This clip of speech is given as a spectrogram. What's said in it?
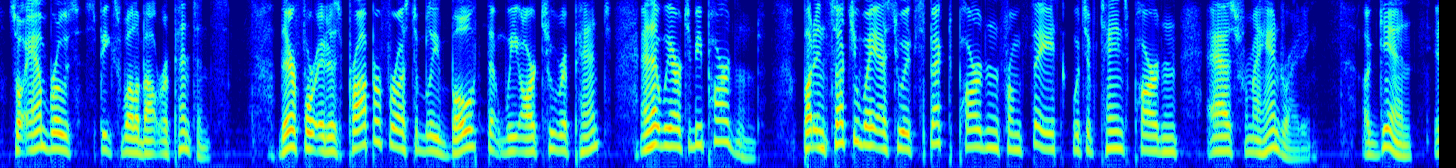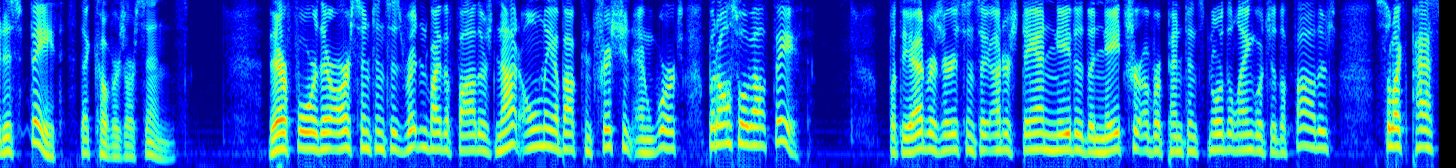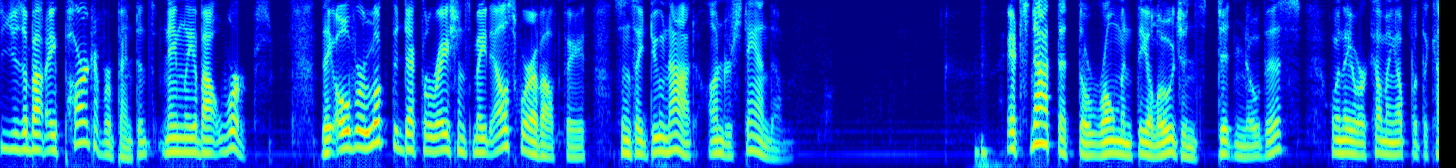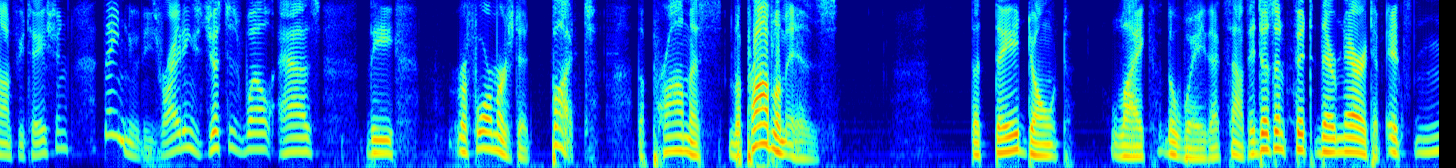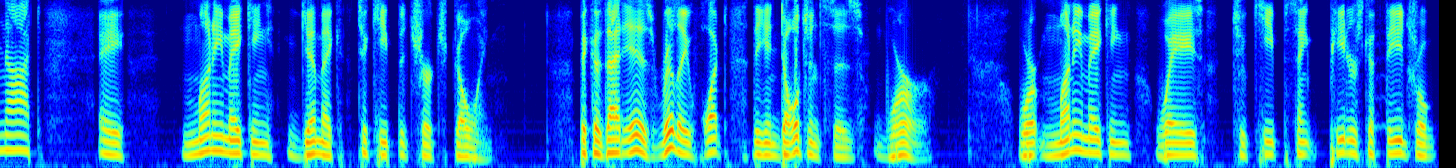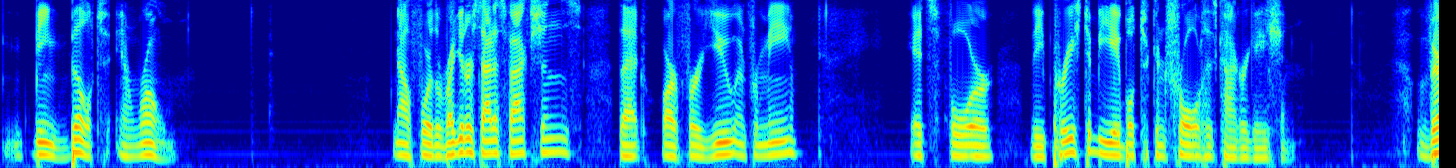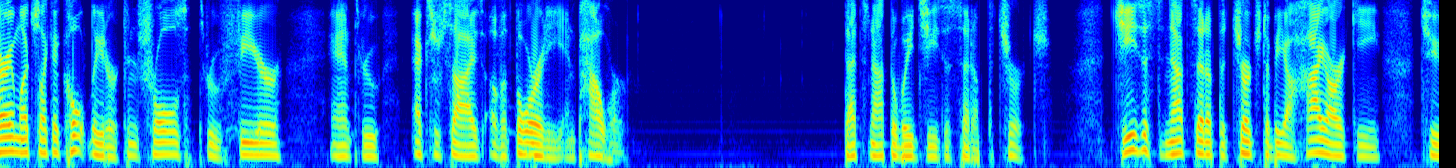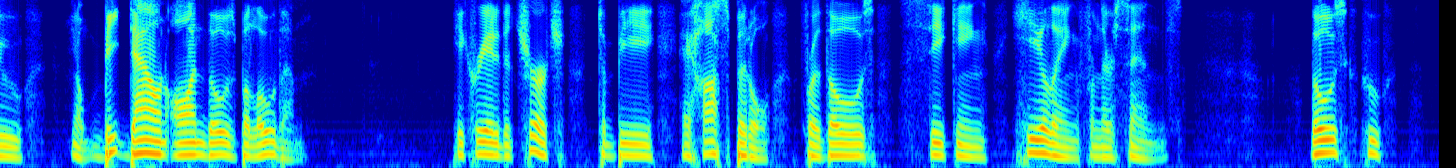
So Ambrose speaks well about repentance. Therefore, it is proper for us to believe both that we are to repent and that we are to be pardoned but in such a way as to expect pardon from faith, which obtains pardon as from a handwriting. Again, it is faith that covers our sins. Therefore, there are sentences written by the fathers not only about contrition and works, but also about faith. But the adversaries, since they understand neither the nature of repentance nor the language of the fathers, select passages about a part of repentance, namely about works. They overlook the declarations made elsewhere about faith, since they do not understand them. It's not that the Roman theologians didn't know this when they were coming up with the confutation. They knew these writings just as well as the reformers did. But the promise the problem is that they don't like the way that sounds. It doesn't fit their narrative. It's not a money making gimmick to keep the church going. Because that is really what the indulgences were were money making ways to keep St. Peter's Cathedral being built in Rome. Now, for the regular satisfactions that are for you and for me, it's for the priest to be able to control his congregation. Very much like a cult leader controls through fear and through exercise of authority and power. That's not the way Jesus set up the church. Jesus did not set up the church to be a hierarchy to you know beat down on those below them. He created the church to be a hospital for those seeking healing from their sins. Those who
